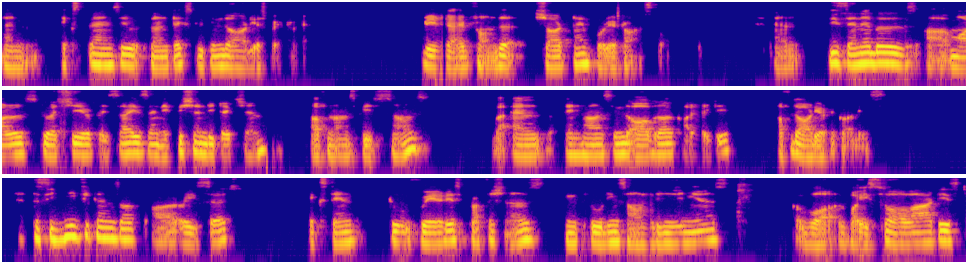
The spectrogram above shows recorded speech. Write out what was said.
and expansive context within the audio spectrum derived from the short time Fourier transform. And this enables our models to achieve precise and efficient detection of non-speech sounds and enhancing the overall quality of the audio recordings. The significance of our research extends to various professionals, including sound engineers, voiceover artists,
